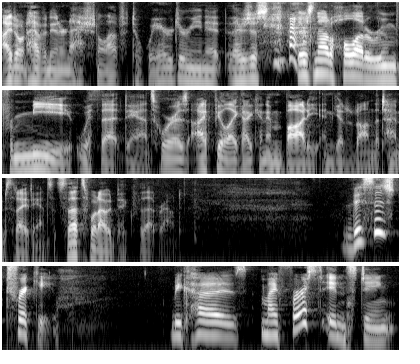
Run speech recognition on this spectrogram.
I don't have an international outfit to wear during it. There's just there's not a whole lot of room for me with that dance. Whereas I feel like I can embody and get it on the times that I dance it. So that's what I would pick for that round. This is tricky because my first instinct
